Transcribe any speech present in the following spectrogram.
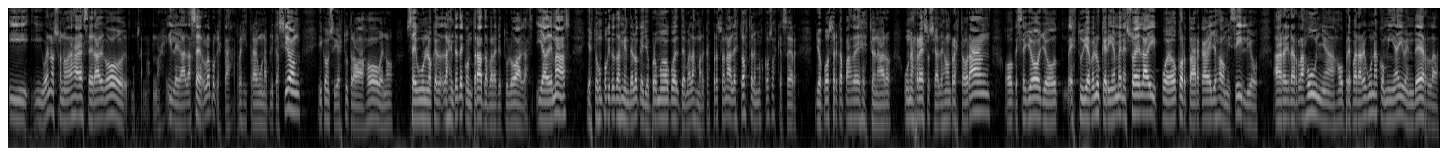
y, y bueno, eso no deja de ser algo, o sea, no, no es ilegal hacerlo porque estás registrado en una aplicación y consigues tu trabajo, bueno, según lo que la gente te contrata para que tú lo hagas. Y además, y esto es un poquito también de lo que yo promuevo con el tema de las marcas personales, todos tenemos cosas que hacer. Yo puedo ser capaz de gestionar unas redes sociales a un restaurante, o qué sé yo, yo estudié peluquería en Venezuela y puedo cortar cabellos a domicilio, arreglar las uñas, o preparar alguna comida y venderla.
